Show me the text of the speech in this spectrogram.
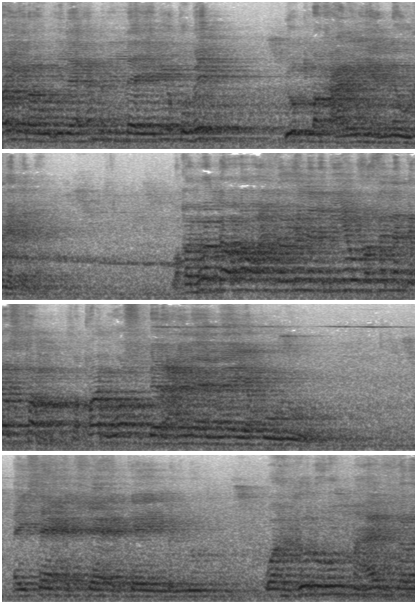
غيره إلى أمر لا يليق به يطلق عليه أنه شتمه وقد وجه الله عز وجل نبيه صلى الله عليه وسلم إلى الصبر فقال واصبر على ما يقولون. أي ساحر شاعر كاين مجنون واهجرهم هجرا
